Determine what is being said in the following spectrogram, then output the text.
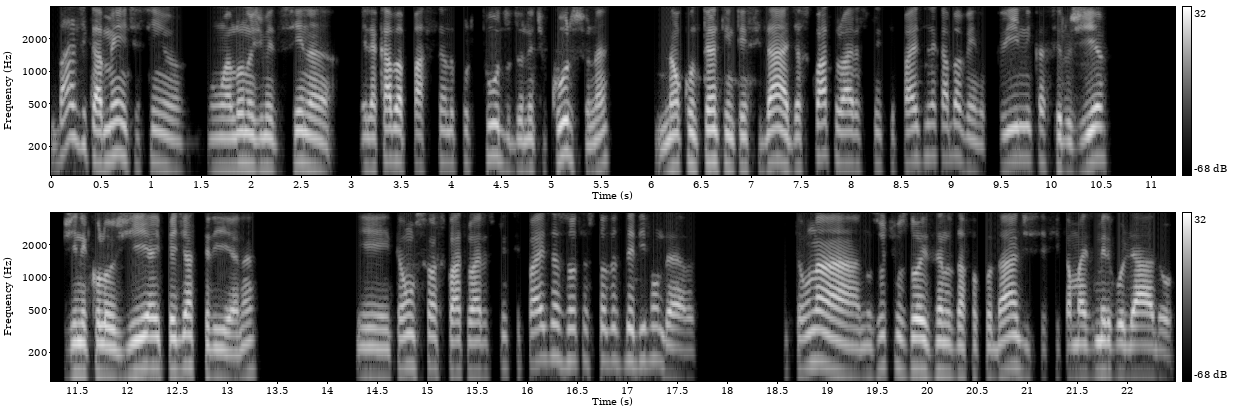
basicamente, assim, um aluno de medicina, ele acaba passando por tudo durante o curso, né? Não com tanta intensidade. As quatro áreas principais ele acaba vendo: clínica, cirurgia, ginecologia e pediatria, né? E, então são as quatro áreas principais e as outras todas derivam delas. Então na nos últimos dois anos da faculdade você fica mais mergulhado,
